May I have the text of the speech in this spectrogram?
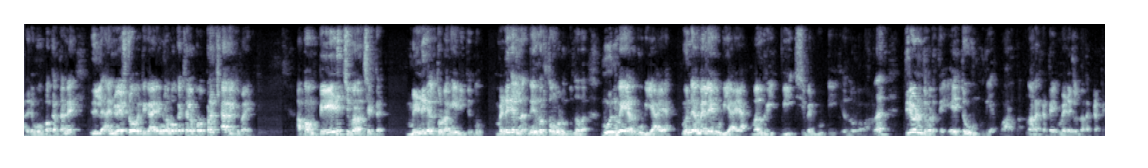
അതിനു മുമ്പൊക്കെ തന്നെ ഇതിൽ അന്വേഷണവും മറ്റു കാര്യങ്ങളും ഒക്കെ ചിലപ്പോൾ പ്രഖ്യാപിക്കുമായിരിക്കും. അപ്പം പേടിച്ചു വിറച്ചിട്ട് മെഴുകൽ തുടങ്ങിയിരിക്കുന്നു. മെഴുകലിന് നേതൃത്വം കൊടുക്കുന്നത് മുൻ മേയർ കൂടിയായ മുൻ എം എൽ എ കൂടിയായ മന്ത്രി വി ശിവൻകുട്ടി എന്നുള്ളതാണ് തിരുവനന്തപുരത്തെ ഏറ്റവും പുതിയ വാർത്ത. നടക്കട്ടെ മെഴുകൽ നടക്കട്ടെ.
